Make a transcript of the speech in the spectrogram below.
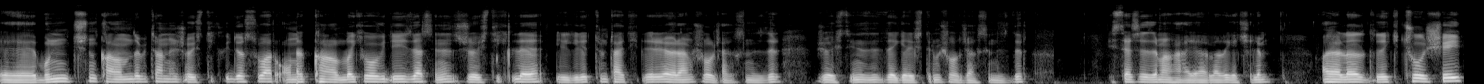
Ee, bunun için kanalımda bir tane joystick videosu var. Onlar kanalımdaki o videoyu izlerseniz joystick ile ilgili tüm taktikleri öğrenmiş olacaksınızdır. Joystick'inizi de geliştirmiş olacaksınızdır. İsterseniz hemen ayarlara geçelim. Ayarlardaki çoğu şey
